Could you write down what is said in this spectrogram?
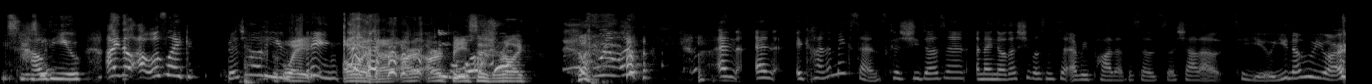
Excuse how me? do you i know i was like bitch how do you Wait. think Oh my god, our, our faces were like. We're like- and and it kind of makes sense because she doesn't and i know that she listens to every pod episode so shout out to you you know who you are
